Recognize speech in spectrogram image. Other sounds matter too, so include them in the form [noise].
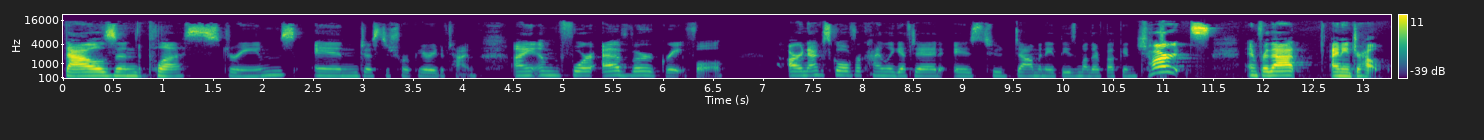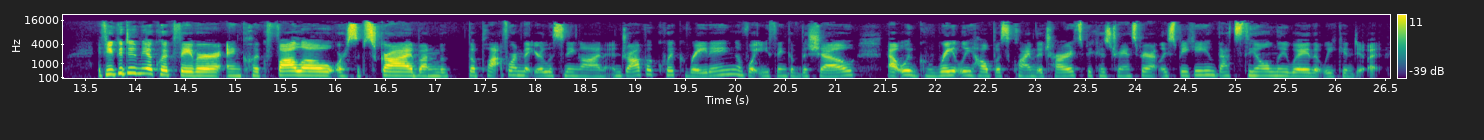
16,000 plus streams in just a short period of time. I am forever grateful. Our next goal for Kindly Gifted is to dominate these motherfucking charts. And for that, I need your help. If you could do me a quick favor and click follow or subscribe on the platform that you're listening on and drop a quick rating of what you think of the show, that would greatly help us climb the charts because, transparently speaking, that's the only way that we can do it.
